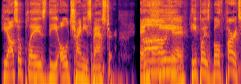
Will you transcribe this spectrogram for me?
he also plays the old Chinese master. And Oh, he okay. he plays both parts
